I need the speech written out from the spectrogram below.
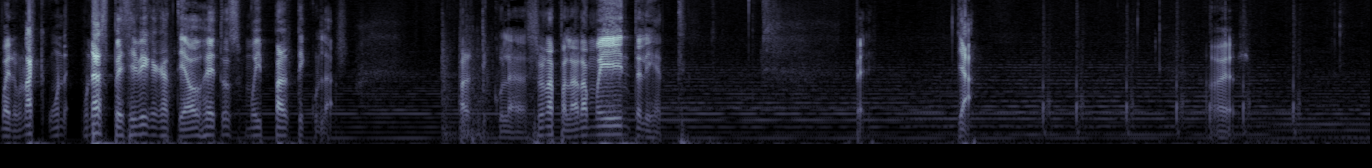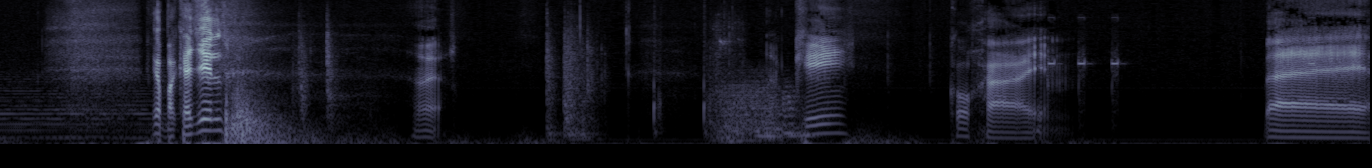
Bueno, una, una específica cantidad de objetos muy particular. Particular. Es una palabra muy inteligente. Espere. Ya. A ver. Venga, para acá, Jill. A ver. Aquí. Coja. em, eh,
